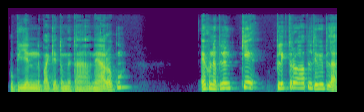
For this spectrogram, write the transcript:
που πηγαίνουν πακέτο με τα νέα Roku έχουν πλέον και πλήκτρο Apple TV Plus.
